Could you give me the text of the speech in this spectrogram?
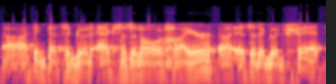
Uh, I think that's a good X's and O hire. Uh, is it a good fit?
